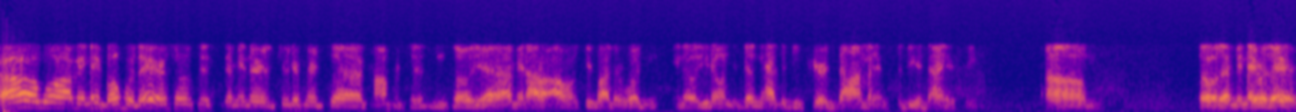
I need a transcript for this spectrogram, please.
Oh, well, I mean, they both were there. So it's just, I mean, they're in two different uh, conferences. And so, yeah, I mean, I don't, I don't see why there wouldn't. You know, you don't, it doesn't have to be pure dominance to be a dynasty. Um, so, I mean, they were there.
